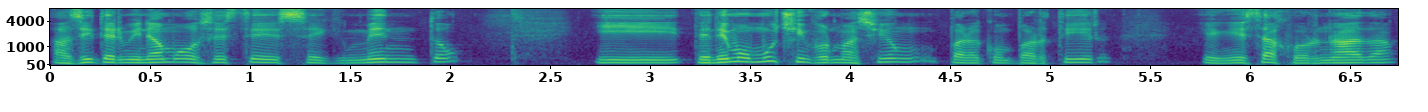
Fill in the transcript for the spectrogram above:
Así terminamos este segmento y tenemos mucha información para compartir en esta jornada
